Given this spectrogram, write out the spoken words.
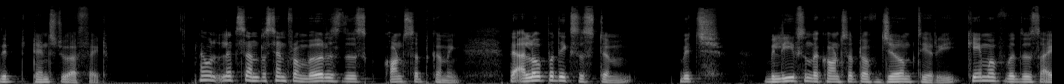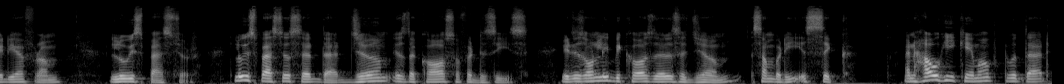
it tends to affect. Now let's understand from where is this concept coming. The allopathic system, which believes in the concept of germ theory, came up with this idea from Louis Pasteur. Louis Pasteur said that germ is the cause of a disease. It is only because there is a germ somebody is sick. And how he came up with that,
